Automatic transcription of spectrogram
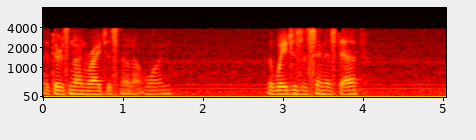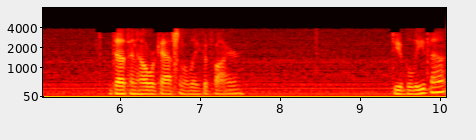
that there's none righteous, no, not one. The wages of sin is death. Death and hell were cast in the lake of fire. Do you believe that?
